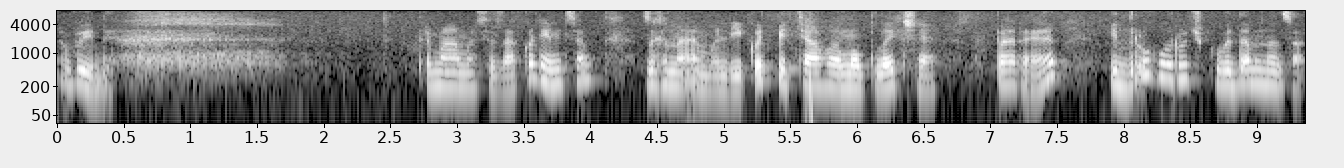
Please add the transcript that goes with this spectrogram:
Видих. Тримаємося за колінце, згинаємо лікоть, підтягуємо плече вперед і другу ручку ведемо назад.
